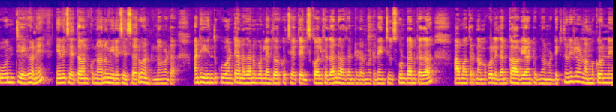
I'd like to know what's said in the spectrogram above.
ఫోన్ చేయగానే నేనే చేద్దాం అనుకున్నాను మీరే చేశారు అంటున్నమాట అంటే ఎందుకు? అంటే అన్నదాన పనులు ఎంతవరకు వచ్చాయో తెలుసుకోవాలి కదా అని రాజు అంటాడు అనమాట నేను చూసుకుంటాను కదా ఆ మాత్రం నమ్మకం లేదని కావ్య అంటుంది అనమాట డిక్షనరీలో నమ్మకం అనే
